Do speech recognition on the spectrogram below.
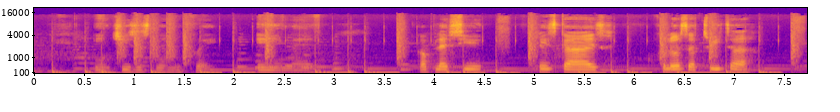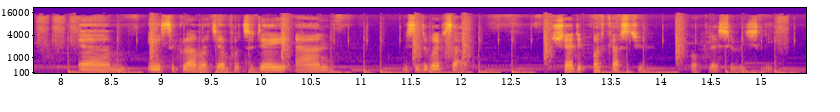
In Jesus' name we pray. Amen. God bless you. Please, guys, follow us at Twitter, um, Instagram at Gem for Today, and visit the website. Share the podcast too. God bless you richly.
